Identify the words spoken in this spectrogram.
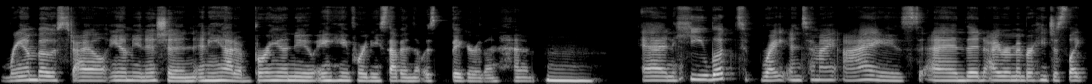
Rambo style ammunition, and he had a brand new AK 47 that was bigger than him. Mm. And he looked right into my eyes. And then I remember he just like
